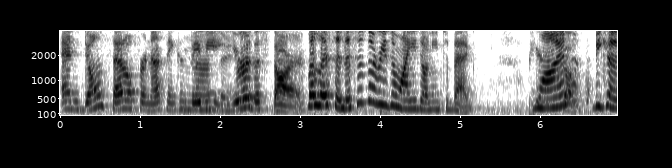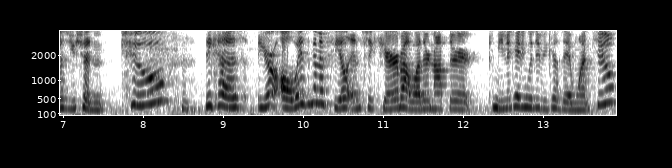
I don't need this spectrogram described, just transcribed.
And don't settle for nothing, because baby, Nothing. you're the star. But listen, this is the reason why you don't need to beg. Period. One, Go. because you shouldn't. Two, because you're always gonna feel insecure about whether or not they're communicating with you because they want to,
